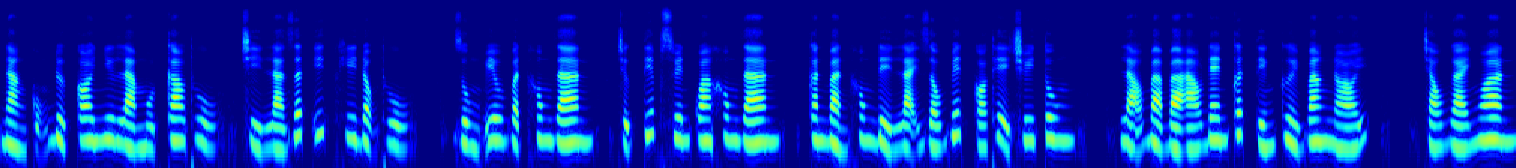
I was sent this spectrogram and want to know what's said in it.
nàng cũng được coi như là một cao thủ, chỉ là rất ít khi động thủ. Dùng yêu vật không gian, trực tiếp xuyên qua không gian, căn bản không để lại dấu vết có thể truy tung. Lão bà bà áo đen cất tiếng cười vang nói, cháu gái ngoan,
